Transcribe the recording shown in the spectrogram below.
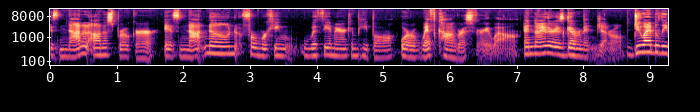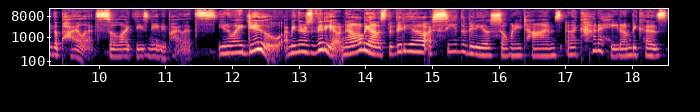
is not an honest broker, is not known for working with the American people or with Congress very well, and neither is government in general. Do I believe the pilots? So, like these Navy pilots, you know, I do. I mean, there's video. Now, I'll be honest, the video, I've seen the video so many times, and I kind of hate them because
